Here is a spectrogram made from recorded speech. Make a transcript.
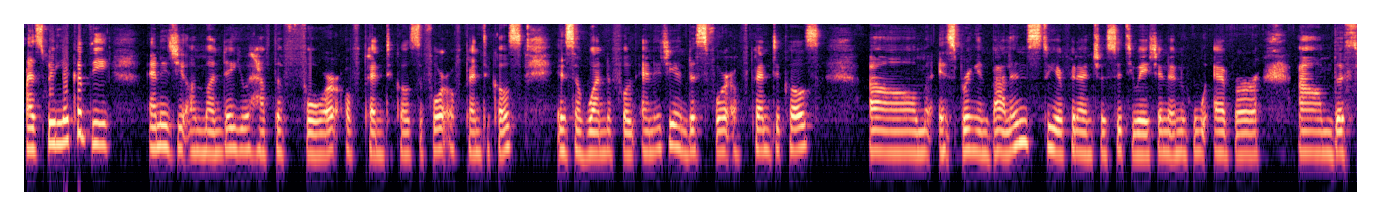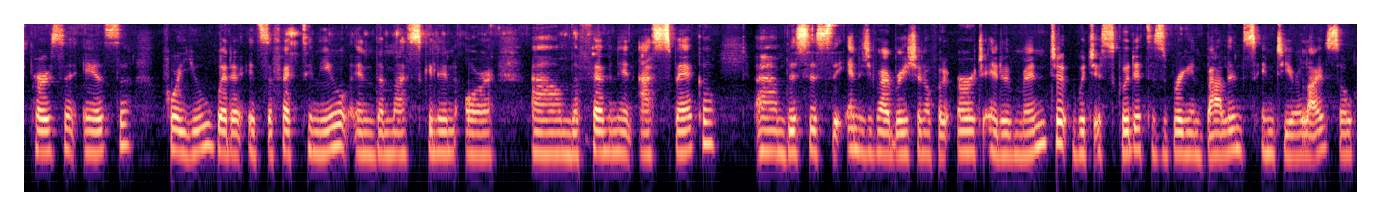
As we look at the energy on Monday, you have the Four of Pentacles. The Four of Pentacles is a wonderful energy, and this Four of Pentacles um, is bringing balance to your financial situation, and whoever um, this person is for you, whether it's affecting you in the masculine or um, the feminine aspect. Um, this is the energy vibration of an earth element, which is good. It is bringing balance into your life. So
